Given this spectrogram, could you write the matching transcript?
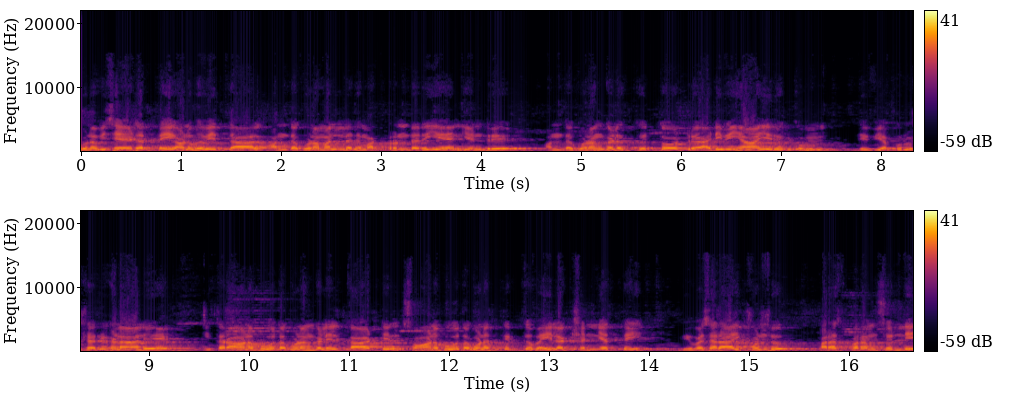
குணவிசேஷத்தை அனுபவித்தால் அந்த குணமல்லது மற்றொன்றறியேன் என்று அந்த குணங்களுக்கு தோற்று அடிமையாயிருக்கும் திவ்ய புருஷர்களாலே. இதர அனுபூத குணங்களில் காட்டில் சுவானுபூத குணத்திற்கு வைலட்சண்யத்தை விவசராய்க் கொண்டு பரஸ்பரம் சொல்லி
